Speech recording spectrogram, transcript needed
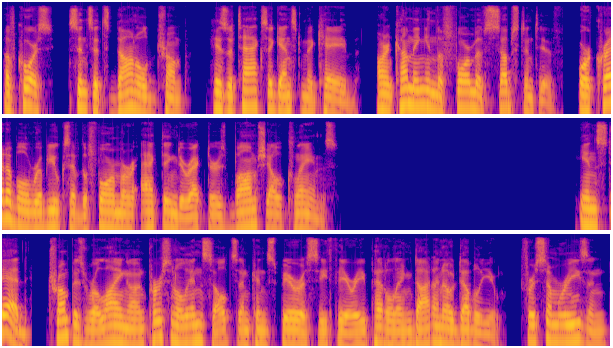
Of course, since it's Donald Trump, his attacks against McCabe aren't coming in the form of substantive or credible rebukes of the former acting director's bombshell claims. Instead, Trump is relying on personal insults and conspiracy theory peddling. NOW. For some reason,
